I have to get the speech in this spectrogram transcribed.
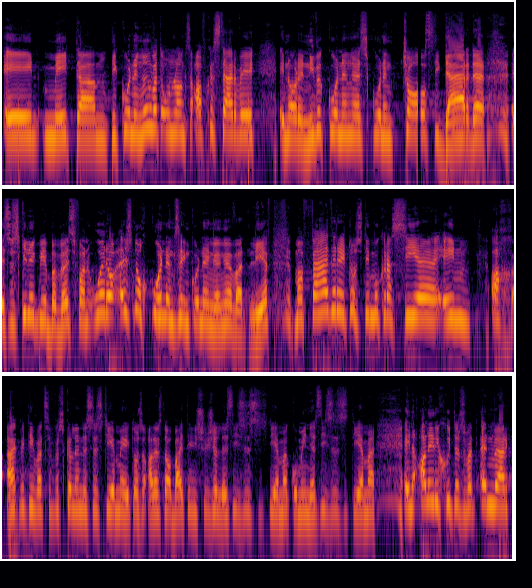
en met um die koningin wat onlangs afgesterwe het en daar 'n nuwe koning is, koning Charles die 3de, is ons skielik weer bewus van o, daar is nog konings en koninginne wat leef, maar verder het ons demokrasie en ag, ek weet nie wat se verskillende stelsels het ons alles daar buite in die sosialistiese stelsels, kommunistiese stelsels en al hierdie goeters wat inwerk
